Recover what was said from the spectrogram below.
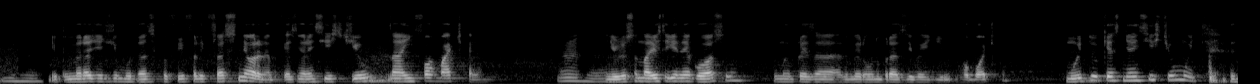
Uhum. E o primeiro agente de mudança que eu fiz, falei que foi a senhora, né? Porque a senhora insistiu na informática, né? Uhum. E eu sou analista de negócio, uma empresa número um no Brasil aí de robótica. Muito do que a senhora insistiu muito.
